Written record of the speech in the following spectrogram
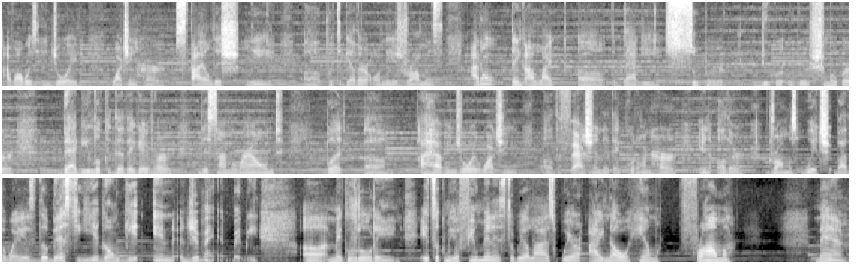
I've always enjoyed watching her stylishly uh, put together on these dramas. I don't think I liked uh, the baggy, super duper, ooper, schmooper baggy look that they gave her this time around, but um, I have enjoyed watching uh, the fashion that they put on her in other dramas, which, by the way, is the best you're gonna get in Japan, baby. Uh, Meguro Ren. It took me a few minutes to realize where I know him from. Man,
